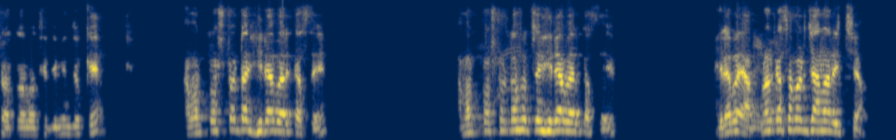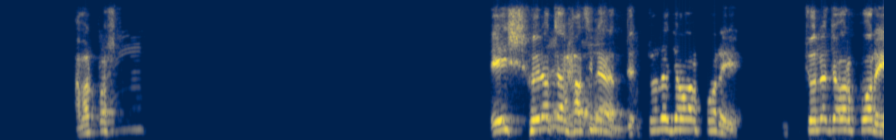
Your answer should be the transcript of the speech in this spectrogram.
সকল অতিথিবৃন্দকে। আমার প্রশ্নটা হীরা ভাইয়ের কাছে। আমার প্রশ্নটা হচ্ছে হীরা ভাইয়ের কাছে। হীরা ভাই, আপনার কাছে আমার জানার ইচ্ছা। আমার প্রশ্ন এই স্বৈরাচার হাসিনা চলে যাওয়ার পরে, চলে যাওয়ার পরে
